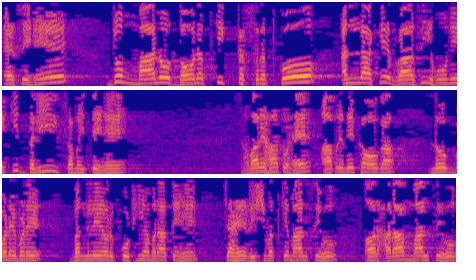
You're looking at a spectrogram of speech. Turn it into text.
ایسے ہیں جو مال و دولت کی کثرت کو اللہ کے راضی ہونے کی دلیل سمجھتے ہیں۔ ہمارے ہاں تو ہے، آپ نے دیکھا ہوگا، لوگ بڑے بڑے بنگلے اور کوٹھیاں بناتے ہیں، چاہے رشوت کے مال سے ہو اور حرام مال سے ہو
